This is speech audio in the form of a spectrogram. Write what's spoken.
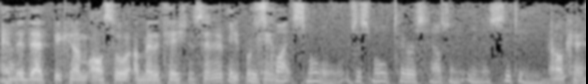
And Uh, did that become also a meditation center? People it was came. quite small. It was a small terrace house in, in a city. Okay.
